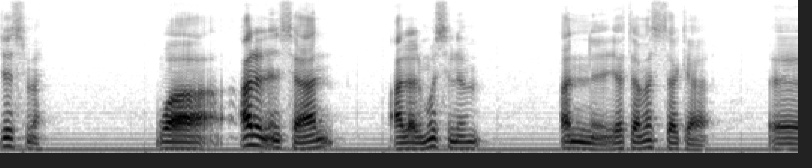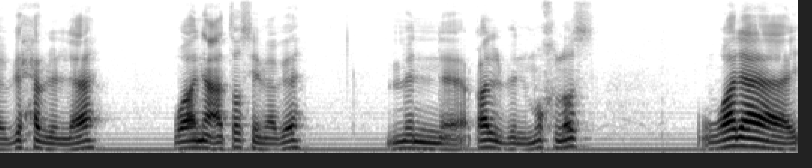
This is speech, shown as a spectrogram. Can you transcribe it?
جسمه. وعلى الإنسان على المسلم أن يتمسك آه، بحبل الله وأن يعتصم به من قلب مخلص ولا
